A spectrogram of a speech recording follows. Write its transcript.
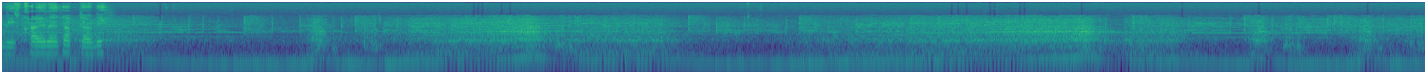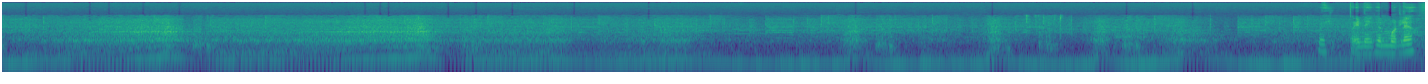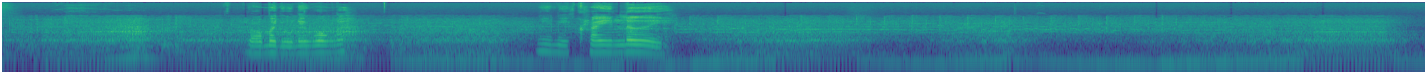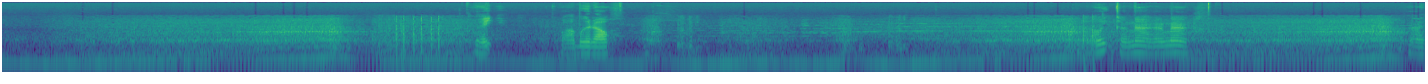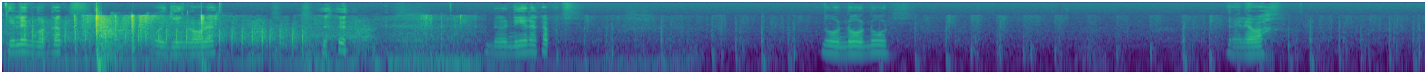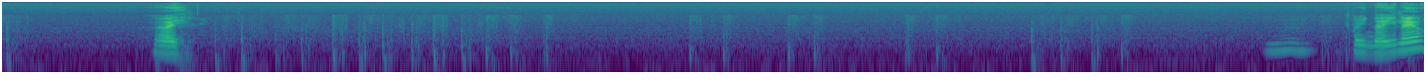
ม่มีใครเลยครับแถวนี้ ไปไปไหนกันหมดแล้ว เรามาอยู่ในวงนะ ไม่มีใครเลย เฮ้ยขวามือเราเฮ้ยข้างหน้าข้างหน้าหาที่เล่นก่อนครับ โอ้ยยิงเราแล้ว เดินนี้นะครับ โน่นโน่นโน่นไหนแล้ววะ เฮ้ย ไปไหนแล้ว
